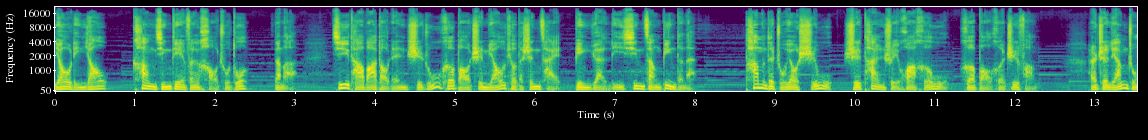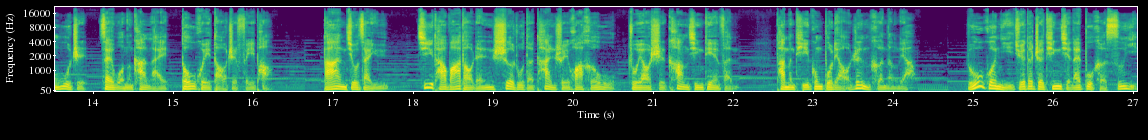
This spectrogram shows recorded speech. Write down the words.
幺零幺抗性淀粉好处多。那么，基塔瓦岛人是如何保持苗条的身材并远离心脏病的呢？他们的主要食物是碳水化合物和饱和脂肪，而这两种物质在我们看来都会导致肥胖。答案就在于基塔瓦岛人摄入的碳水化合物主要是抗性淀粉，它们提供不了任何能量。如果你觉得这听起来不可思议，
